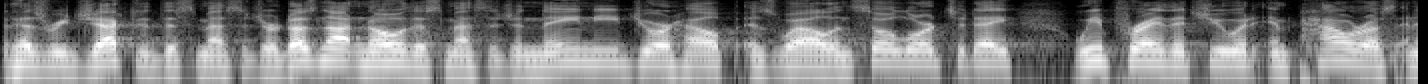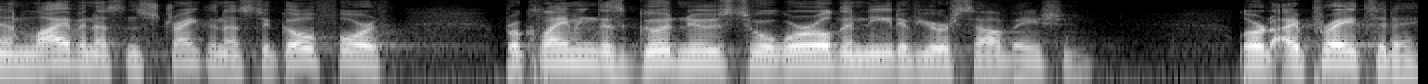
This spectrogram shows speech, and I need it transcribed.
that has rejected this message or does not know this message, and they need your help as well. And so, Lord, today we pray that you would empower us and enliven us and strengthen us to go forth proclaiming this good news to a world in need of your salvation. Lord, I pray today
